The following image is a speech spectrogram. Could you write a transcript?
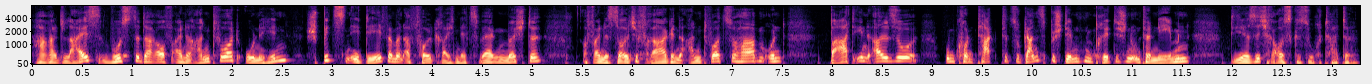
Harald Leis wusste darauf eine Antwort, ohnehin Spitzenidee, wenn man erfolgreich netzwerken möchte, auf eine solche Frage eine Antwort zu haben und bat ihn also um Kontakte zu ganz bestimmten britischen Unternehmen, die er sich rausgesucht hatte.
